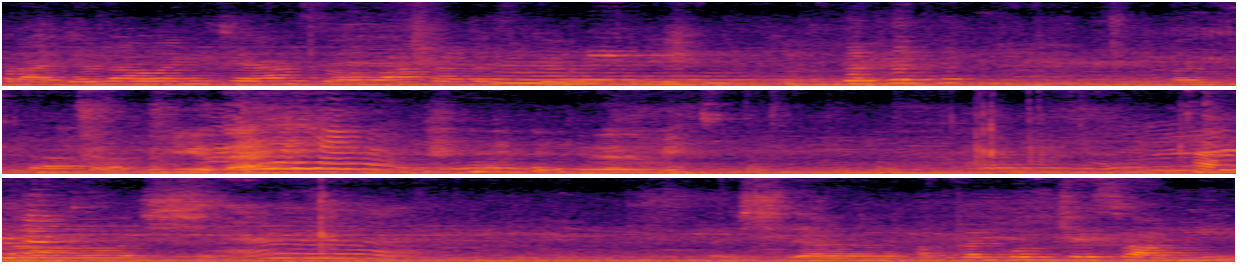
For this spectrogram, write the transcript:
प्राजरावांच्या सहवासात असते तुम्ही येत आहे तुम्ही? अक्कलकोटचे स्वामी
